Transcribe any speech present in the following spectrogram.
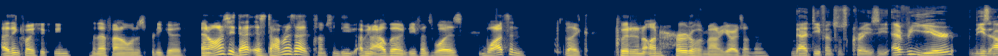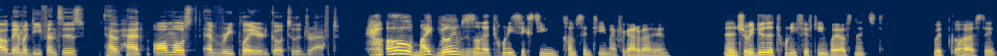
I think 2016 and that final one was pretty good. And honestly, that as dominant as that Clemson, de- I mean Alabama defense was, Watson like put an unheard of amount of yards on them. That defense was crazy. Every year, these Alabama defenses have had almost every player go to the draft. Oh, Mike Williams is on that 2016 Clemson team. I forgot about him. And should we do the 2015 playoffs next with Ohio State?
